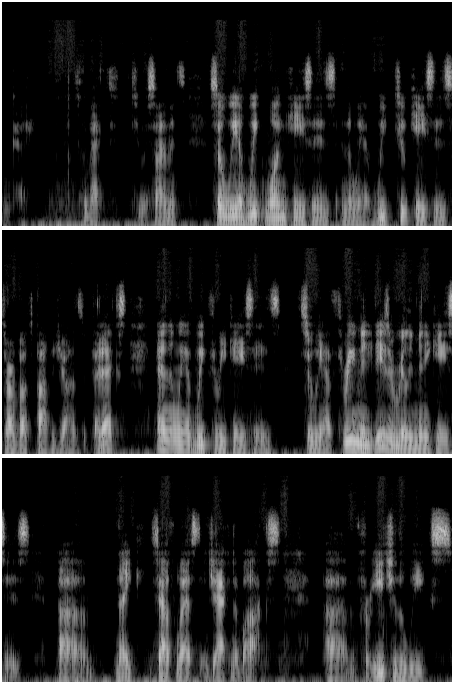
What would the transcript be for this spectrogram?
Okay, let's go back to assignments. So we have week one cases, and then we have week two cases, Starbucks, Papa John's, and FedEx, and then we have week three cases. So we have three mini, these are really mini cases, um, Nike, Southwest, and Jack in the Box um, for each of the weeks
